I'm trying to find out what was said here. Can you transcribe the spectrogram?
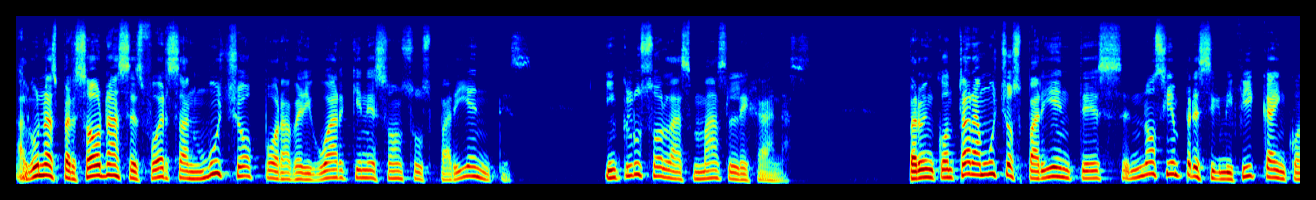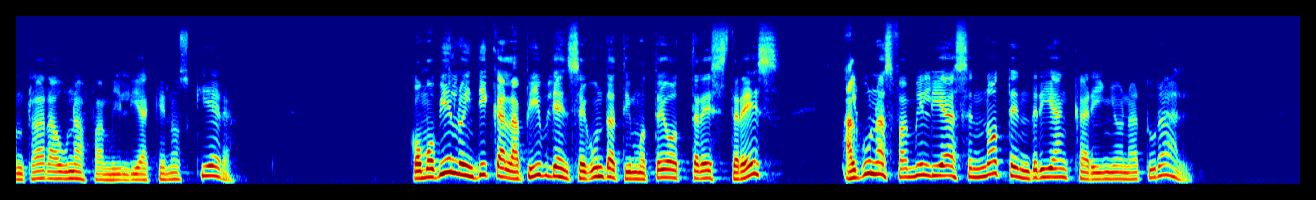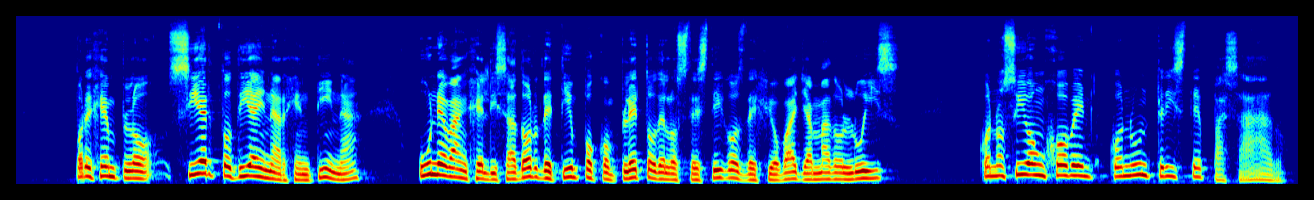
Algunas personas se esfuerzan mucho por averiguar quiénes son sus parientes, incluso las más lejanas. Pero encontrar a muchos parientes no siempre significa encontrar a una familia que nos quiera. Como bien lo indica la Biblia en 2 Timoteo 3:3, algunas familias no tendrían cariño natural. Por ejemplo, cierto día en Argentina, un evangelizador de tiempo completo de los testigos de Jehová llamado Luis conoció a un joven con un triste pasado.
